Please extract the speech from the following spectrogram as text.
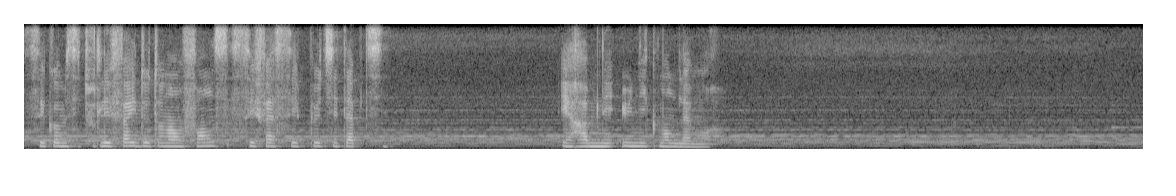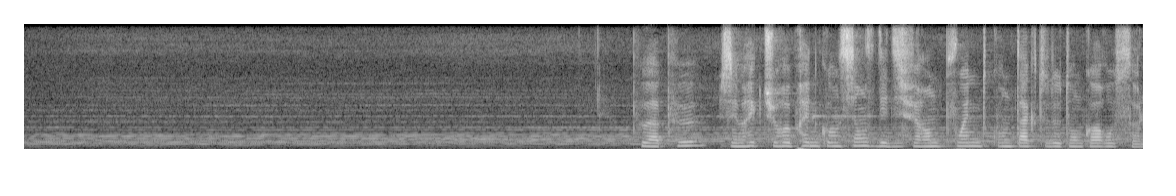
C'est comme si toutes les failles de ton enfance s'effaçaient petit à petit et ramenaient uniquement de l'amour. Peu à peu, j'aimerais que tu reprennes conscience des différentes points de contact de ton corps au sol.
